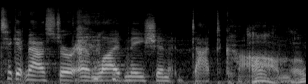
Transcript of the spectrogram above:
Ticketmaster and LiveNation.com. Oh, okay.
